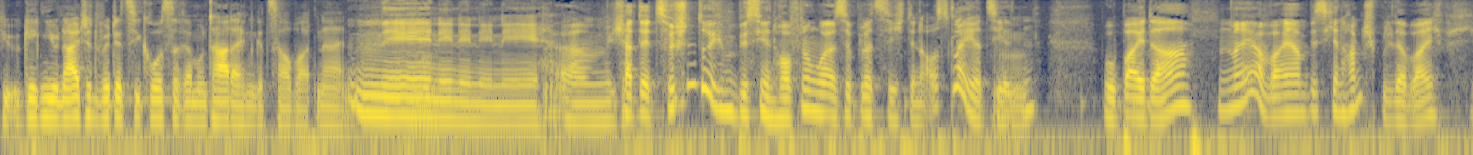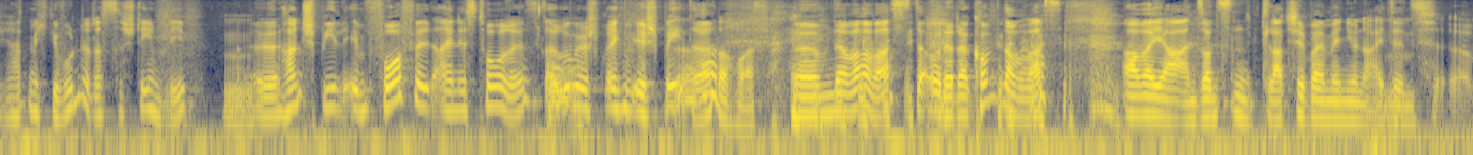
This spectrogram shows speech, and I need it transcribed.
gegen United wird jetzt die große Remontada hingezaubert. Nein. Nee, nee, nee, nee, nee. Ähm, ich hatte zwischendurch ein bisschen Hoffnung, weil sie plötzlich den Ausgleich erzielten. Mhm. Wobei da, naja, war ja ein bisschen Handspiel dabei. Ich, ich hat mich gewundert, dass das stehen blieb. Mhm. Äh, Handspiel im Vorfeld eines Tores, darüber oh. sprechen wir später. Da war doch was. Ähm, da war was, da, oder da kommt noch was. Aber ja, ansonsten Klatsche bei Man United mhm. ähm,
